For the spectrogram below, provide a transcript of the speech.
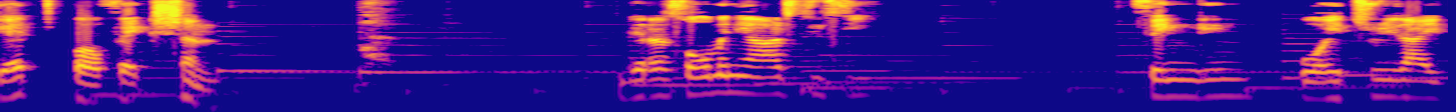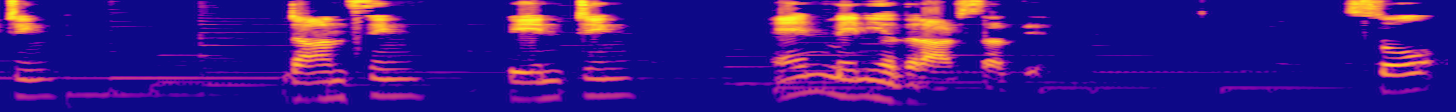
get perfection. There are so many arts you see. Singing, poetry writing, dancing, painting and many other arts are there. So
